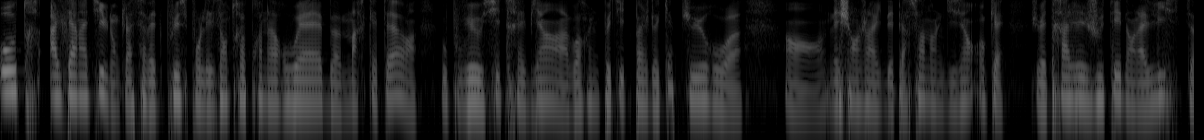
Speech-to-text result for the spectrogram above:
autre alternative, donc là ça va être plus pour les entrepreneurs web, marketeurs, vous pouvez aussi très bien avoir une petite page de capture ou euh, en échangeant avec des personnes en lui disant ok je vais te rajouter dans la liste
